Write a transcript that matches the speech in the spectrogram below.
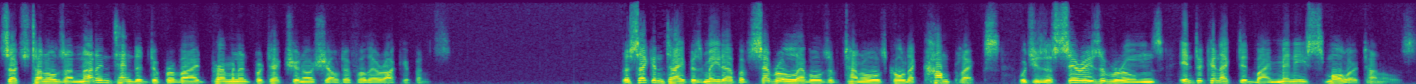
Such tunnels are not intended to provide permanent protection or shelter for their occupants. The second type is made up of several levels of tunnels called a complex, which is a series of rooms interconnected by many smaller tunnels.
